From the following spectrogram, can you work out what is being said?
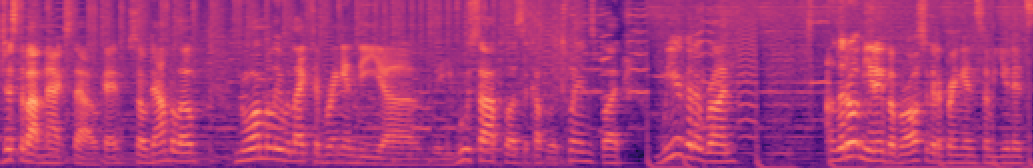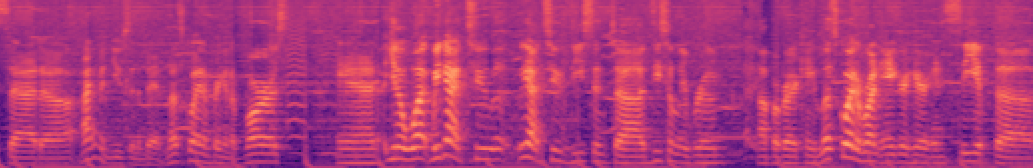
just about maxed out. Okay, so down below, normally we like to bring in the uh, the Woosa plus a couple of twins, but we are going to run a little immunity, but we're also going to bring in some units that uh, I haven't used in a bit. Let's go ahead and bring in a Varus. And you know what? We got two. We got two decent, uh, decently runed uh, Barbaric King. Let's go ahead and run Aegir here and see if the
